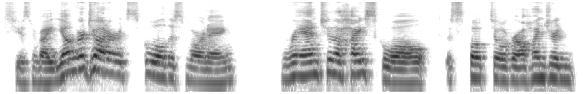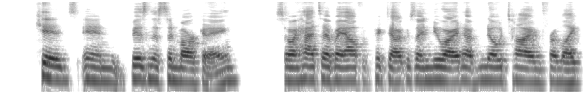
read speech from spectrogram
excuse me, my younger daughter at school this morning. Ran to the high school, spoke to over a hundred kids in business and marketing. So I had to have my outfit picked out because I knew I'd have no time from like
